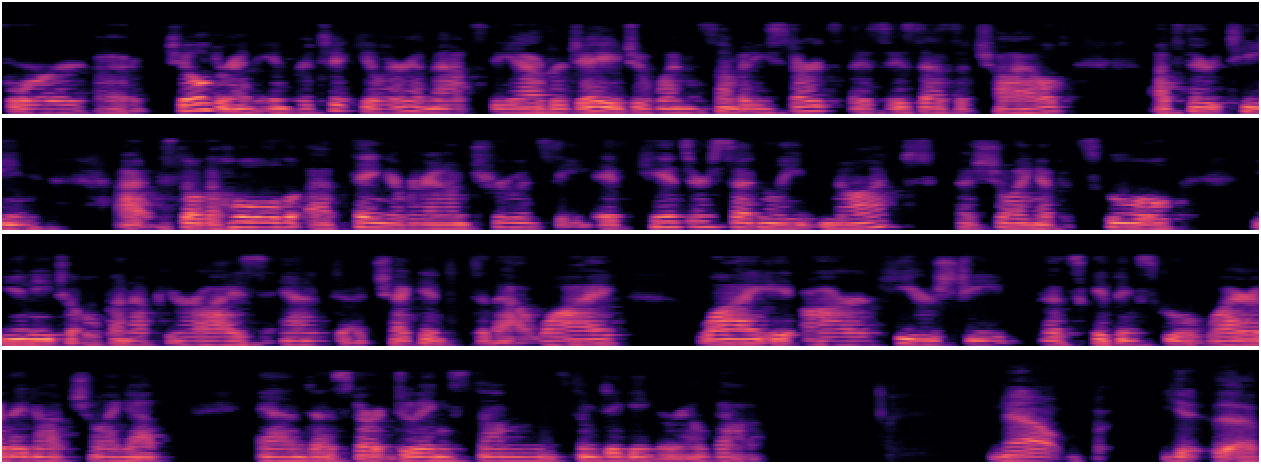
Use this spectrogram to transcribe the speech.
for uh, children in particular, and that's the average age of when somebody starts this, is as a child of 13. Uh, so the whole uh, thing around truancy. If kids are suddenly not uh, showing up at school, you need to open up your eyes and check into that. Why? Why are he or she that's skipping school? Why are they not showing up? and uh, start doing some some digging around that. Now, uh,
